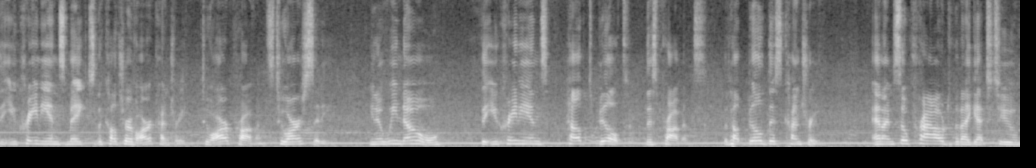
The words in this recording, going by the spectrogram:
the Ukrainians make to the culture of our country, to our province, to our city. You know, we know that Ukrainians helped build this province, that helped build this country. And I'm so proud that I get to,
